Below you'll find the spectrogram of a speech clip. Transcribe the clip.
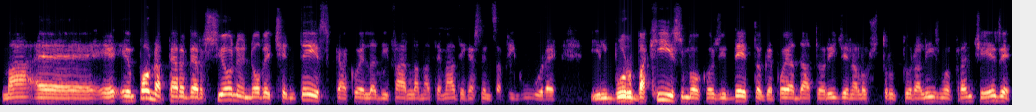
ma eh, è, un po' una perversione novecentesca quella di fare la matematica senza figure. Il burbachismo cosiddetto, che poi ha dato origine allo strutturalismo francese,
